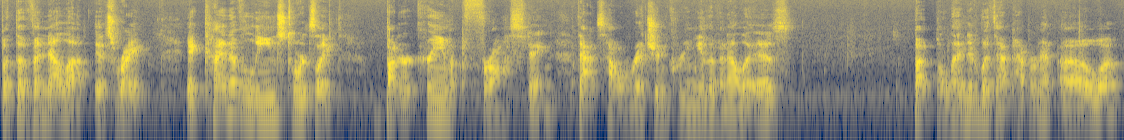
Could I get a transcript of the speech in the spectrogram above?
But the vanilla, it's right. It kind of leans towards like buttercream frosting. That's how rich and creamy the vanilla is. But blended with that peppermint, oh,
